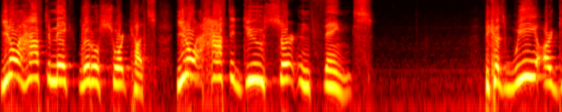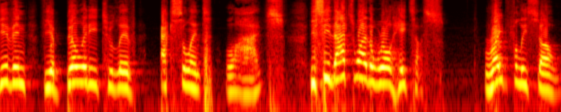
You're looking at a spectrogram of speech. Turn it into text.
You don't have to make little shortcuts. You don't have to do certain things. Because we are given the ability to live excellent lives. You see, that's why the world hates us. Rightfully so.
